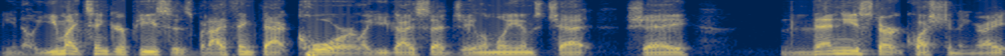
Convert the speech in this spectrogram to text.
You know, you might tinker pieces, but I think that core, like you guys said, Jalen Williams, Chet, Shai, then you start questioning, right?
